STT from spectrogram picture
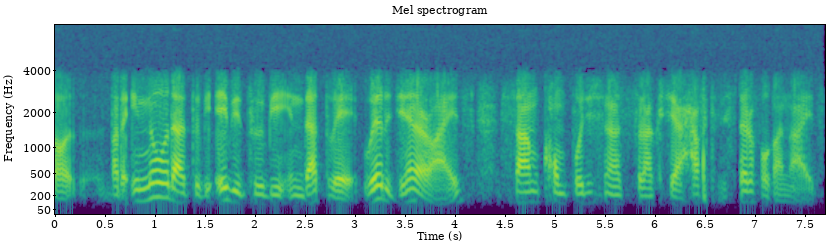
so, but in order to be able to be in that way well generalized, some compositional structure have to be self-organized.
